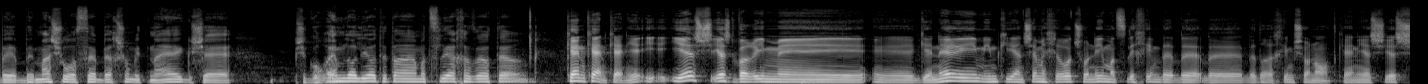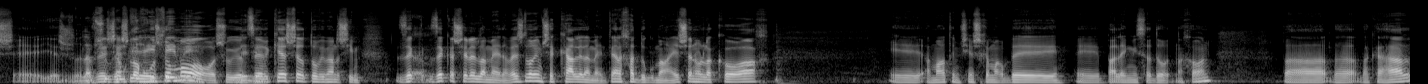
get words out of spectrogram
במה שהוא עושה, באיך שהוא מתנהג, ש... שגורם לו להיות את המצליח הזה יותר? כן, כן, כן. יש, יש דברים אה, אה, גנריים, אם כי אנשי מכירות שונים מצליחים ב, ב, ב, בדרכים שונות, כן? יש, יש, אה, יש, זה שיש לו חוש. הומור, או שהוא יוצר בדיוק. קשר טוב עם אנשים. זה, זה קשה ללמד, אבל יש דברים שקל ללמד. אתן לך דוגמה, יש לנו לקוח, אה, אמרתם שיש לכם הרבה אה, בעלי מסעדות, נכון? ב- ב- בקהל,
